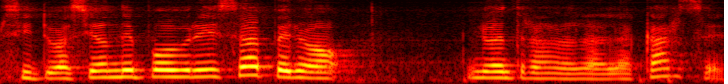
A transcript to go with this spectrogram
situación de pobreza, pero no entraron a la cárcel.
